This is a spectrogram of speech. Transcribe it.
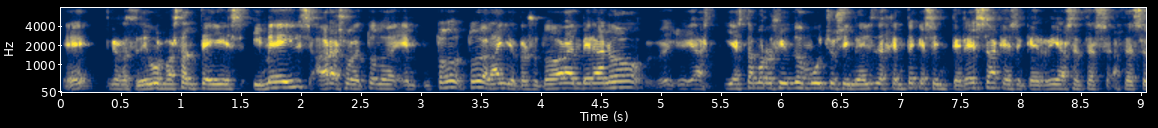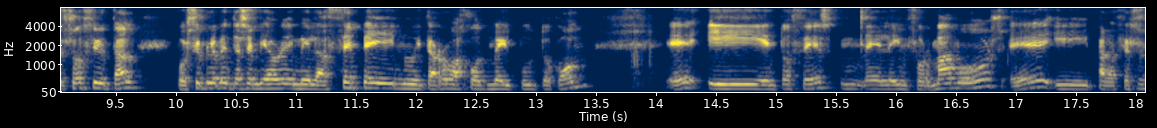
¿eh? recibimos bastantes emails, ahora sobre todo, en, todo, todo el año, pero sobre todo ahora en verano, eh, ya, estamos recibiendo muchos emails de gente que se interesa, que se querría hacerse, hacerse socio y tal, pues simplemente se envía un email a cpinuit.hotmail.com ¿eh? y entonces mm, le informamos y para hacerse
